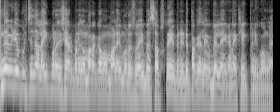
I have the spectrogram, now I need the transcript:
இந்த வீடியோ பிடிச்சிருந்தா லைக் பண்ணுங்கள் ஷேர் பண்ணுங்கள் மறக்காமல் மலை முறை வைபை சப்ஸ்கிரைப் பண்ணிட்டு பக்கத்தில் பெல் ஐக்கனை கிளிக் பண்ணிக்கோங்க.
